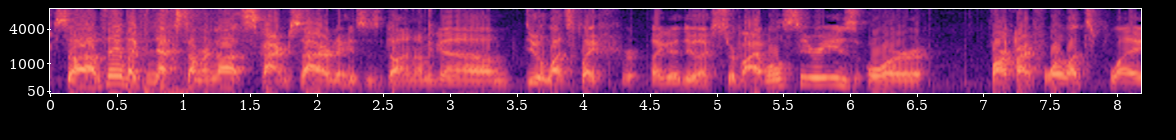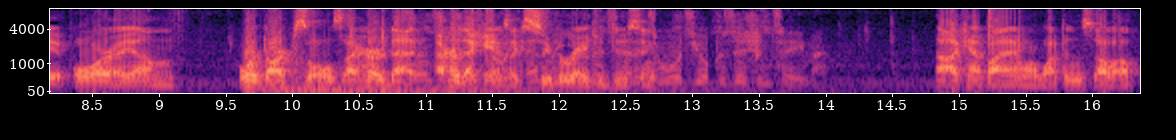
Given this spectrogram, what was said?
So I'm thinking like next summer, not Skyrim Saturdays is done. I'm gonna um, do a let's play. For, I'm gonna do like survival series or Far Cry 4 let's play or a um or Dark Souls. I heard that. I heard that game is like super rage inducing. Towards your position, team. Uh, I can't buy any more weapons. Oh well.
